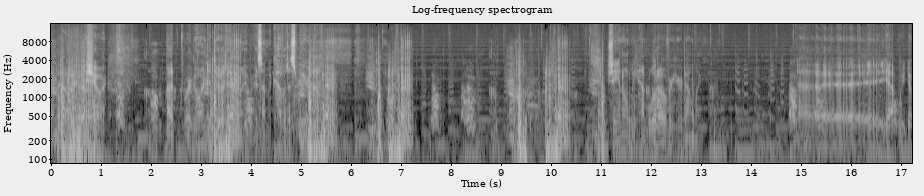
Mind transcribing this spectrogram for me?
I'm not really sure. But we're going to do it anyway because I'm a covetous weirdo. Actually, you know, we have wood over here, don't we? Uh, yeah, we do.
